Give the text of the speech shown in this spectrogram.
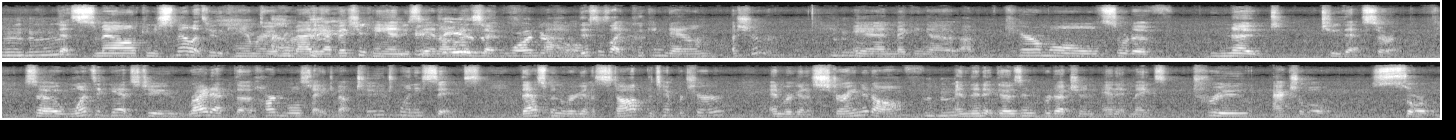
Mm-hmm. that smell. Can you smell it through the camera, everybody? I bet you can. You see It it all is this. So, wonderful. um, this is like cooking down a sugar Mhm. and making a, a caramel sort of note to that syrup. So once it gets to right at the hard boil stage, about 226, that's when we're going to stop the temperature and we're going to strain it off, Mhm. and then it goes into production and it makes true, actual sorghum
